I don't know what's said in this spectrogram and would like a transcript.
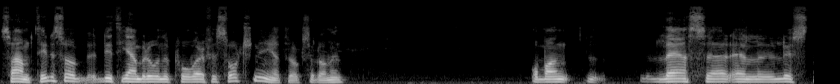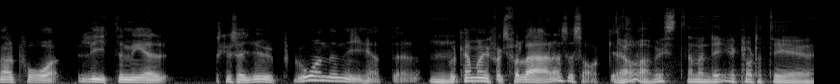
Samtidigt så lite grann beroende på vad det är för sorts nyheter också då. Men om man läser eller lyssnar på lite mer ska säga, djupgående nyheter, Mm. då kan man ju faktiskt få lära sig saker. Ja, visst. Nej, men det är klart att det är,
